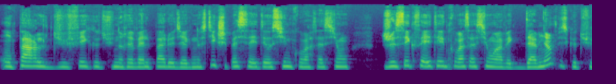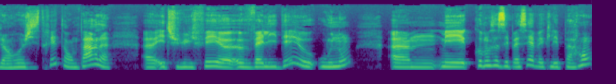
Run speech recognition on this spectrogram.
On parle du fait que tu ne révèles pas le diagnostic. Je sais pas si ça a été aussi une conversation... Je sais que ça a été une conversation avec Damien, puisque tu l'as enregistré, t'en parles, euh, et tu lui fais euh, valider euh, ou non. Euh, mais comment ça s'est passé avec les parents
